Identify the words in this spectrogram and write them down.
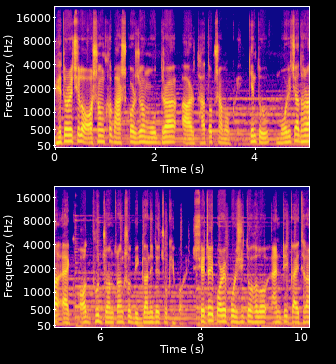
ভেতরে ছিল অসংখ্য ভাস্কর্য, মুদ্রা আর ধাতব সামগ্রী। কিন্তু মরিচা ধরা এক অদ্ভুত যন্ত্রাংশ বিজ্ঞানীদের চোখে পড়ে। সেটাই পরে পরিচিত হলো অ্যান্টিকাইথেরা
